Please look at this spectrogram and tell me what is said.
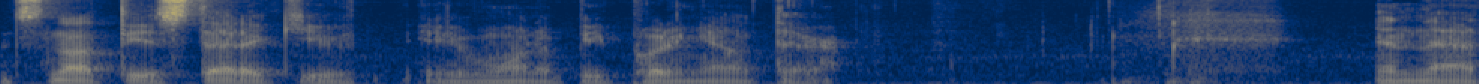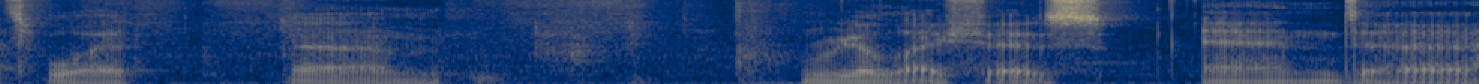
it's not the aesthetic you you want to be putting out there. And that's what um real life is and uh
